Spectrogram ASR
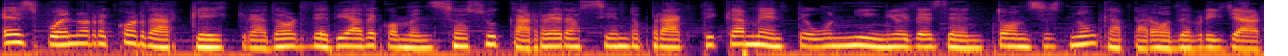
Es bueno recordar que el creador de Diade comenzó su carrera siendo prácticamente un niño y desde entonces nunca paró de brillar.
